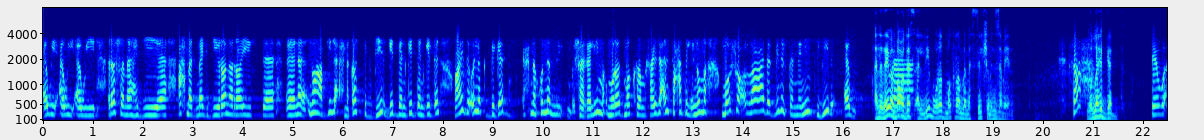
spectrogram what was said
قوي قوي قوي رشا مهدي آه، أحمد مجدي رنا رايس آه، آه، نوع عابدين. لا إحنا كاست كبير جدا جدا جدا. وعايزة أقول لك بجد إحنا كنا شغالين مراد مكرم. مش عايزة أنسى حد لأن هم ما شاء الله عدد من الفنانين كبير قوي أنا دايما ف- بقعد أسأل ليه مراد مكرم ما مثلش من زمان؟ صح. والله بجد. هو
